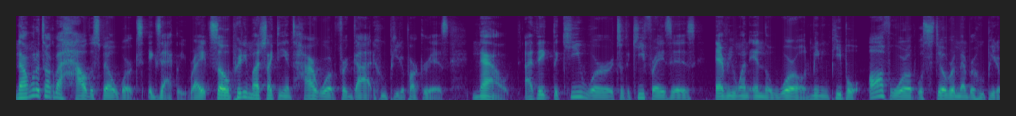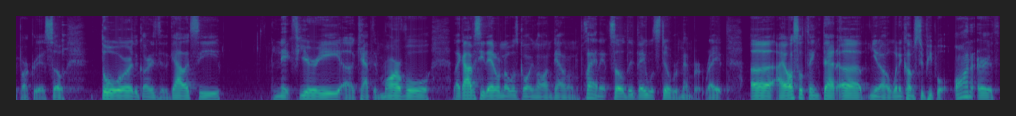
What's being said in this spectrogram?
Now I want to talk about how the spell works exactly, right? So pretty much like the entire world forgot who Peter Parker is. Now I think the key word, so the key phrase is everyone in the world, meaning people off world will still remember who Peter Parker is. So Thor, the Guardians of the Galaxy, Nick Fury, uh, Captain Marvel. Like obviously they don't know what's going on down on the planet, so they, they will still remember, right? Uh, I also think that uh, you know when it comes to people on Earth,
